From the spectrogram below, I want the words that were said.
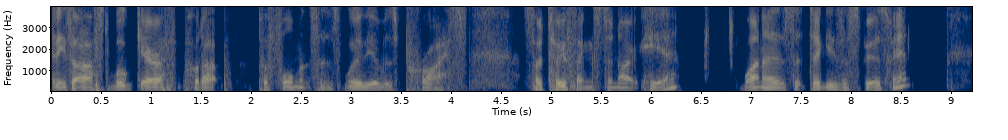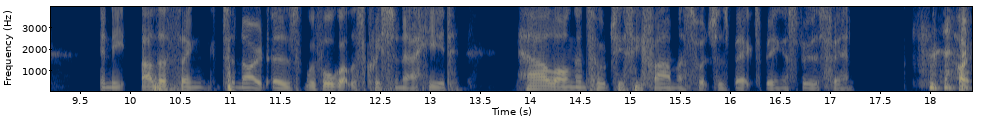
and he's asked, "Will Gareth put up performances worthy of his price?" So two things to note here. One is that Diggy's a Spurs fan. And the other thing to note is we've all got this question in our head. How long until Jesse Farmer switches back to being a Spurs fan? hope,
